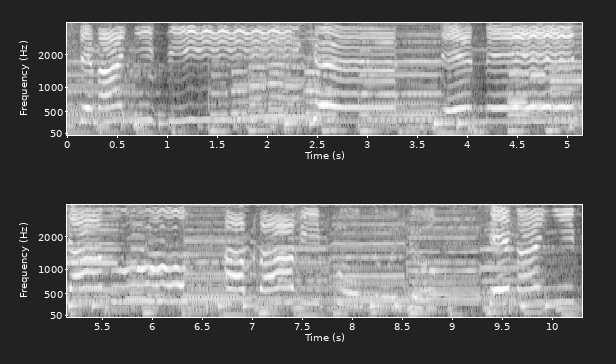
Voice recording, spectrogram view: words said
C'est magnifique. C'est aimer d'amour à Paris pour toujours. C'est magnifique.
